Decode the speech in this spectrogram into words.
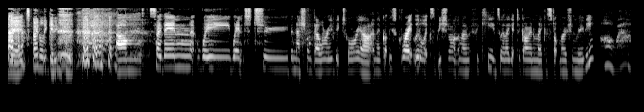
yeah totally getting to it. Um, so then we went to the National Gallery of Victoria and they've got this great little exhibition on at the moment for kids where they get to go in and make a stop motion movie. Oh wow.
